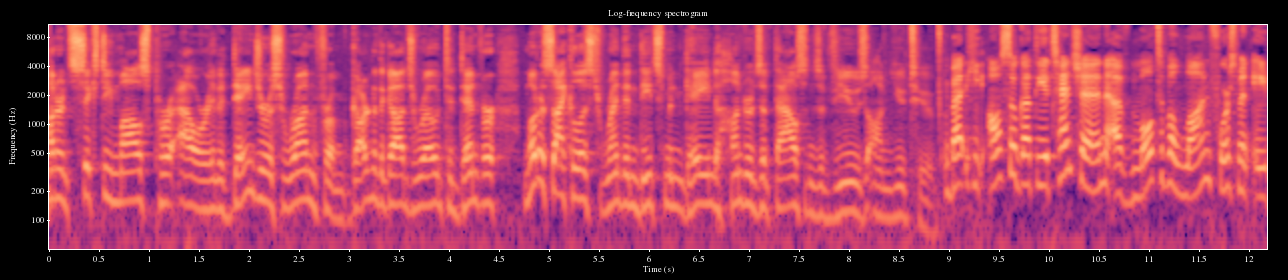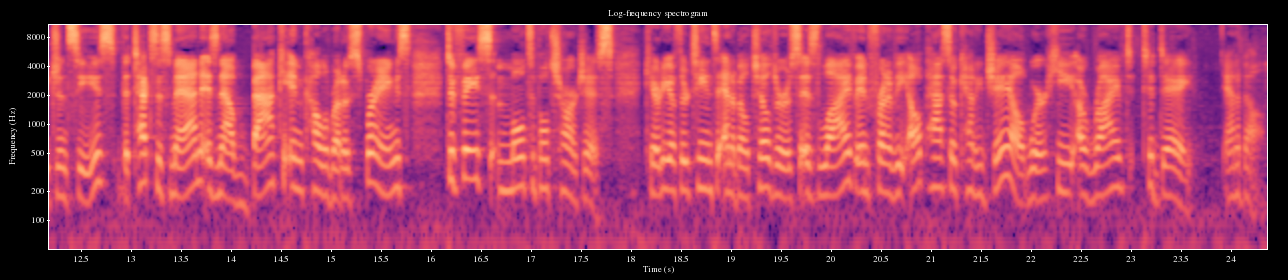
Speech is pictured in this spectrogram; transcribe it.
160 miles per hour in a dangerous run from Garden of the Gods Road to Denver, motorcyclist Rendon Dietzman gained hundreds of thousands of views on YouTube. But he also got the attention of multiple law enforcement agencies. The Texas man is now back in Colorado Springs to face multiple charges. KRDO 13's Annabelle Childers is live in front of the El Paso County Jail where he arrived today. Annabelle.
